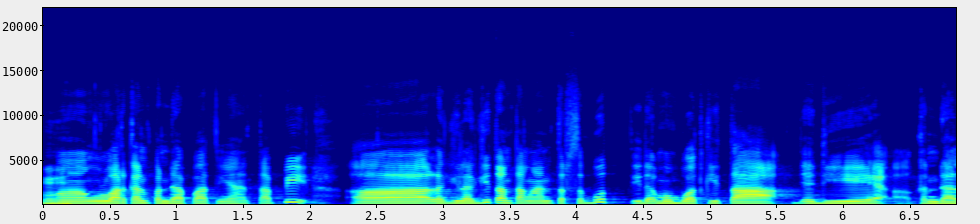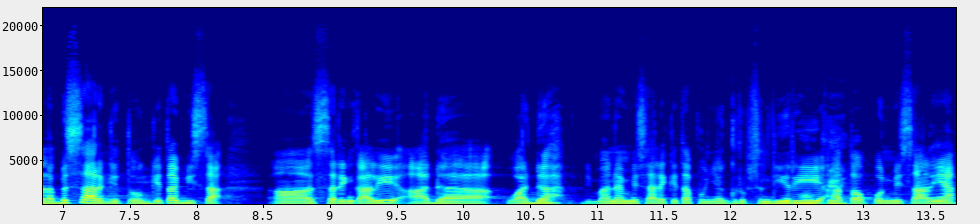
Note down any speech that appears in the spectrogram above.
mm. mengeluarkan pendapatnya tapi uh, lagi-lagi tantangan tersebut tidak membuat kita jadi kendala besar gitu mm. kita bisa uh, sering kali ada wadah di mana misalnya kita punya grup sendiri okay. ataupun misalnya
